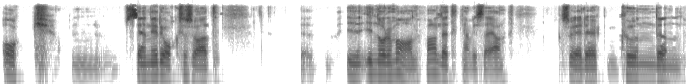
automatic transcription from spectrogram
och sen är det också så att eh, i, i normalfallet kan vi säga så är det kunden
